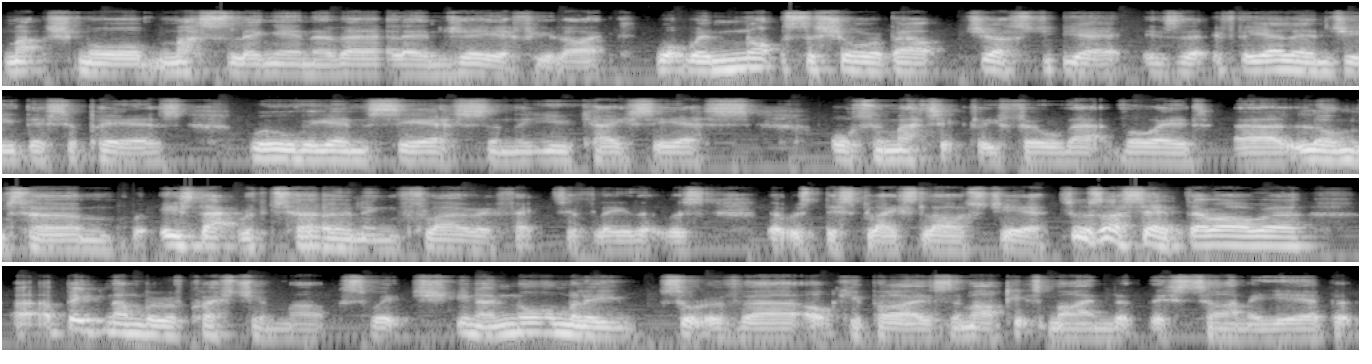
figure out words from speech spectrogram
much more muscling in of LNG, if you like. What we're not so sure about just yet is that if the LNG disappears, will the NCS and the UKCS automatically fill that void uh, long term? Is that returning flow effectively that was that was displaced last year? So as I said, there are a, a big number of question marks, which you know normally sort of uh, occupies the market's mind at this time of year, but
